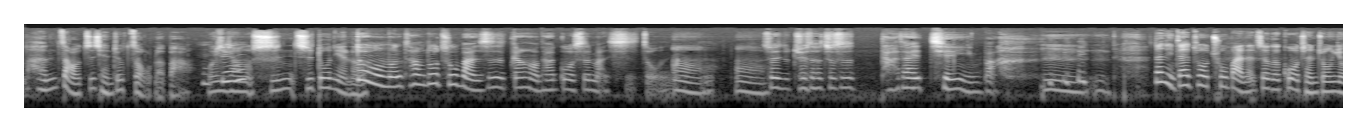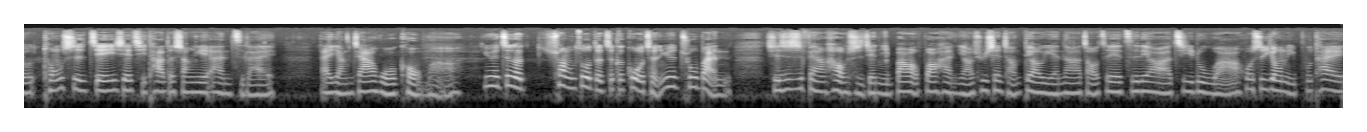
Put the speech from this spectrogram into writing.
很早之前就走了吧？我印象十十多年了。对，我们差不多出版是刚好他过世满十周年。嗯嗯，所以就觉得就是他在牵引吧。嗯嗯，那你在做出版的这个过程中，有同时接一些其他的商业案子来？来养家活口吗？因为这个创作的这个过程，因为出版其实是非常耗时间，你包包含你要去现场调研啊，找这些资料啊、记录啊，或是用你不太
